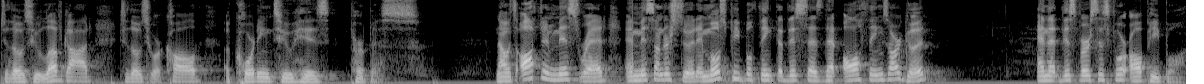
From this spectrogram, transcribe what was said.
to those who love God, to those who are called according to his purpose. Now, it's often misread and misunderstood, and most people think that this says that all things are good and that this verse is for all people.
